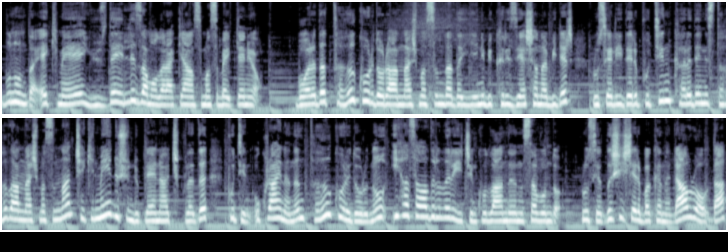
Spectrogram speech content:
Bunun da ekmeğe %50 zam olarak yansıması bekleniyor. Bu arada tahıl koridoru anlaşmasında da yeni bir kriz yaşanabilir. Rusya lideri Putin Karadeniz tahıl anlaşmasından çekilmeyi düşündüklerini açıkladı. Putin Ukrayna'nın tahıl koridorunu İHA saldırıları için kullandığını savundu. Rusya Dışişleri Bakanı Lavrov da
